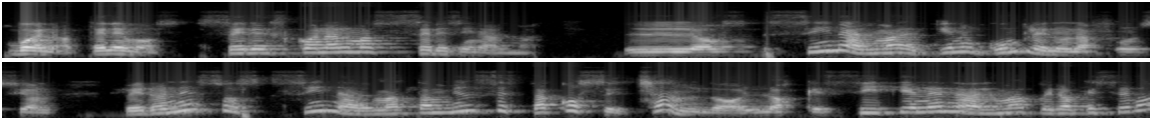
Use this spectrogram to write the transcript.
bueno, tenemos seres con almas, seres sin alma. Los sin alma tienen, cumplen una función, pero en esos sin alma también se está cosechando los que sí tienen alma, pero que se van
